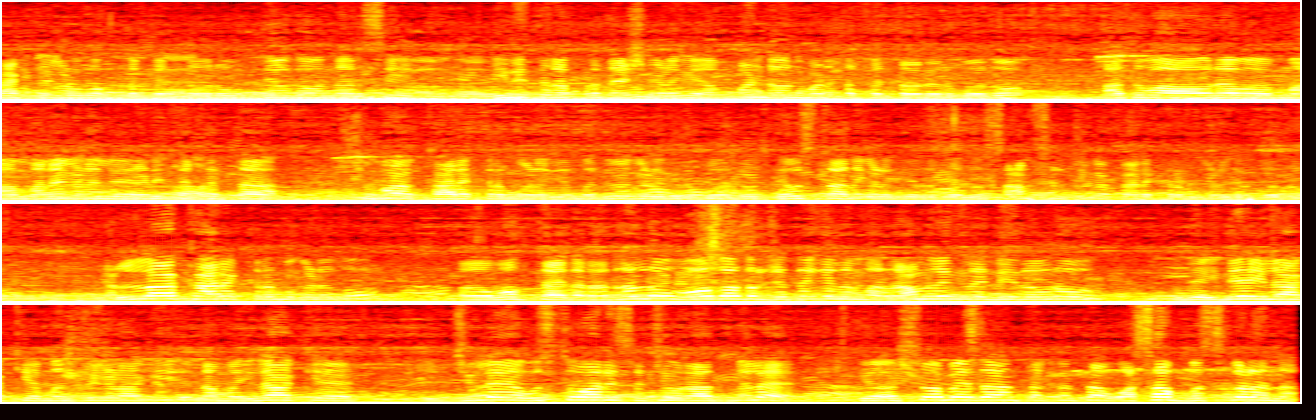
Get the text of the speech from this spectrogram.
ಫ್ಯಾಕ್ಟ್ರಿಗಳಿಗೆ ಹೋಗ್ತಕ್ಕಂಥವ್ರು, ಉದ್ಯೋಗವನ್ನು ಅರಸಿ ಇನ್ನಿತರ ಪ್ರದೇಶಗಳಿಗೆ ಅಪ್ ಆ್ಯಂಡ್ ಡೌನ್ ಮಾಡ್ತಕ್ಕಂಥವ್ರು ಇರ್ಬೋದು, ಅಥವಾ ಅವರ ಮನೆಗಳಲ್ಲಿ ನಡೀತಕ್ಕಂಥ ಶುಭ ಕಾರ್ಯಕ್ರಮಗಳಿಗೆ, ಮದುವೆಗಳಿಗಿರ್ಬೋದು, ದೇವಸ್ಥಾನಗಳಿಗಿರ್ಬೋದು, ಸಾಂಸ್ಕೃತಿಕ ಕಾರ್ಯಕ್ರಮಗಳಿಗಿರ್ಬೋದು, ಎಲ್ಲ ಕಾರ್ಯಕ್ರಮಗಳಿಗೂ ಹೋಗ್ತಾ ಇದ್ದಾರೆ. ಅದರಲ್ಲೂ ಹೋಗೋದ್ರ ಜೊತೆಗೆ ನಮ್ಮ ರಾಮಲಿಂಗ ರೆಡ್ಡಿರವರು ಇದು ಇಲಾಖೆಯ ಮಂತ್ರಿಗಳಾಗಿ ನಮ್ಮ ಇಲಾಖೆ ಜಿಲ್ಲೆಯ ಉಸ್ತುವಾರಿ ಸಚಿವರಾದ ಈ ಅಶ್ವಮೇಧ ಅಂತಕ್ಕಂಥ ಹೊಸ ಬಸ್ಗಳನ್ನು,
